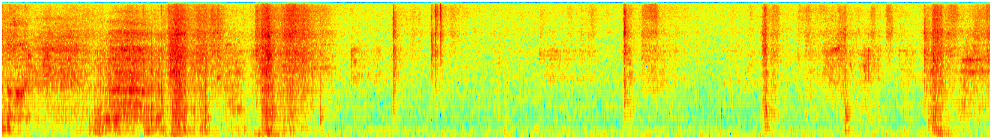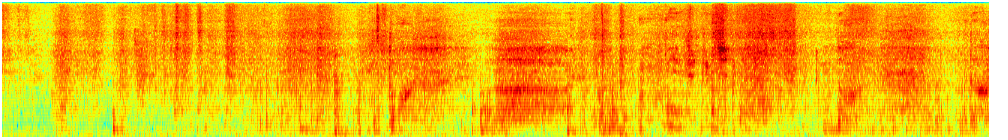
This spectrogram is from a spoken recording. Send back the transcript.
Вдох. Выдох. Вдох. И чуть-чуть. Вдох. Выдох.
